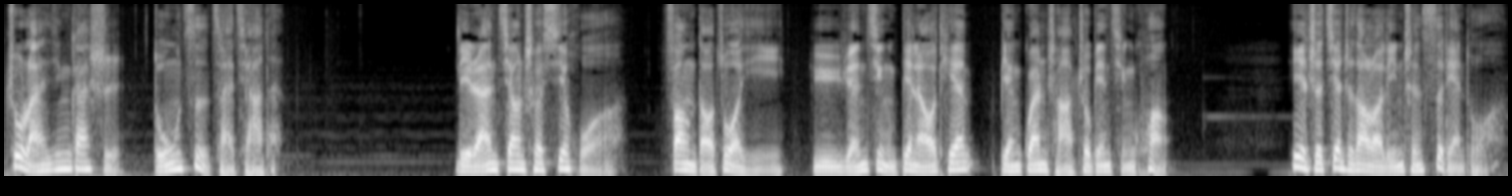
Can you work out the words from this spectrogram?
朱兰应该是独自在家的。李然将车熄火，放倒座椅，与袁静边聊天边观察周边情况，一直坚持到了凌晨四点多。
